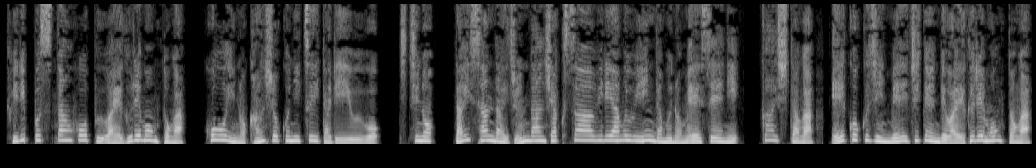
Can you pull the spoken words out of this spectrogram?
フィリップ・スタンホープはエグレモントが行為の感触についた理由を父の第3代順断爵サー・ウィリアム・ウィンダムの名声に返したが、英国人名時点ではエグレモントが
